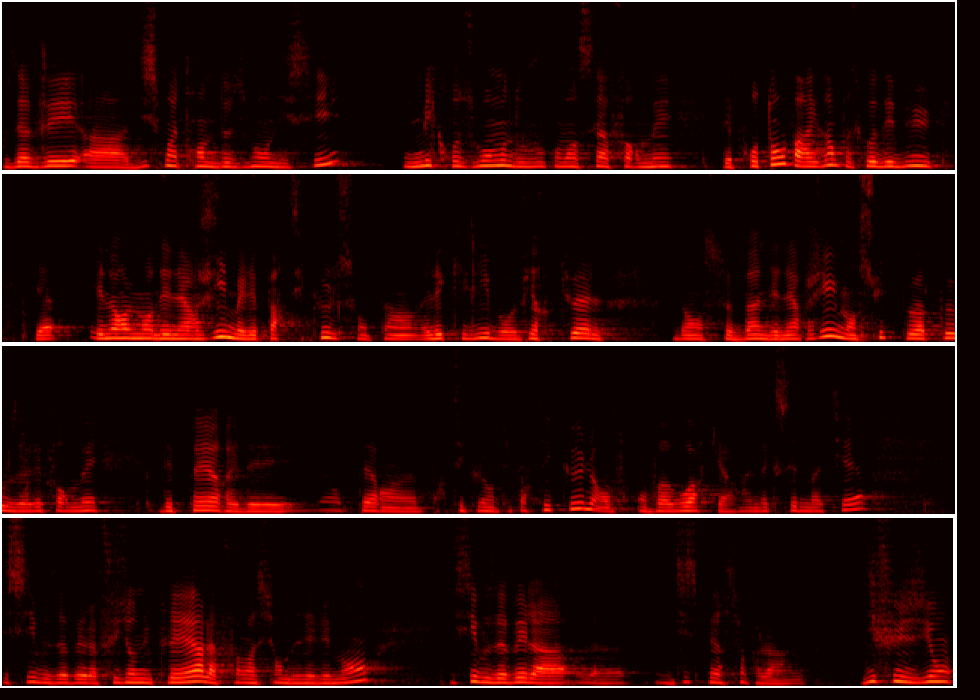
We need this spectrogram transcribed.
Vous avez à 10-32 secondes ici, une microseconde où vous commencez à former des protons, par exemple, parce qu'au début, il y a énormément d'énergie, mais les particules sont à l'équilibre virtuel dans ce bain d'énergie. Mais ensuite, peu à peu, vous allez former des paires et des paires particules-antiparticules. On va voir qu'il y a un excès de matière. Ici, vous avez la fusion nucléaire, la formation des éléments. Ici, vous avez la, dispersion, enfin la diffusion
